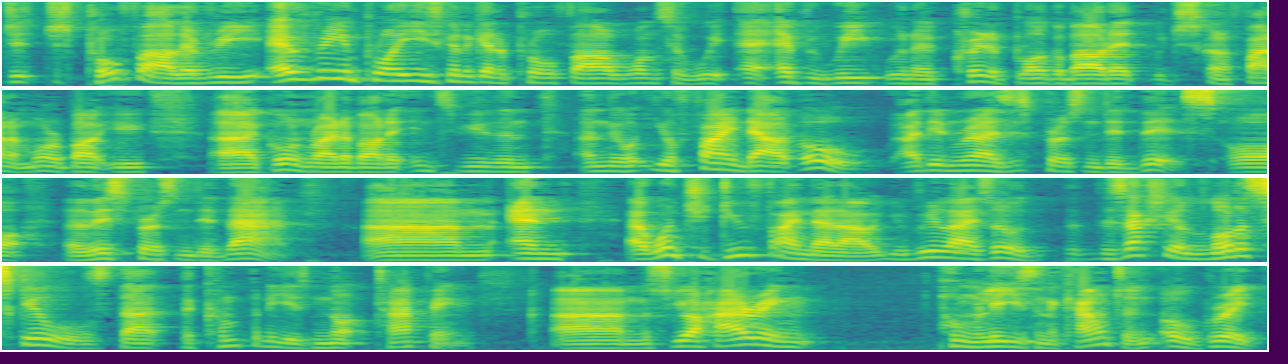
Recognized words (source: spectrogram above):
Just, just profile every every employee is going to get a profile once a week every week we're going to create a blog about it we're just going to find out more about you uh, go and write about it interview them and you'll, find out oh i didn't realize this person did this or this person did that um, and uh, once you do find that out you realize oh there's actually a lot of skills that the company is not tapping um, so you're hiring Hung Lee is an accountant. Oh, great.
